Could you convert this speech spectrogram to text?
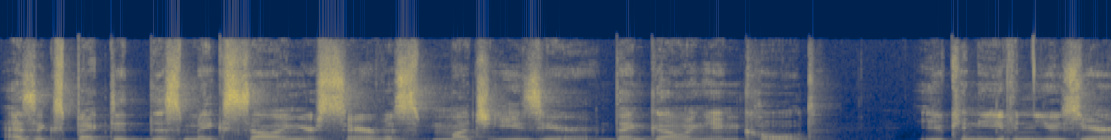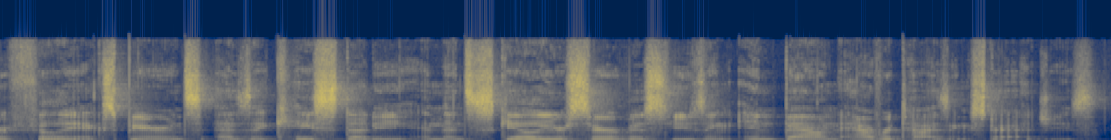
As expected, this makes selling your service much easier than going in cold. You can even use your affiliate experience as a case study and then scale your service using inbound advertising strategies.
